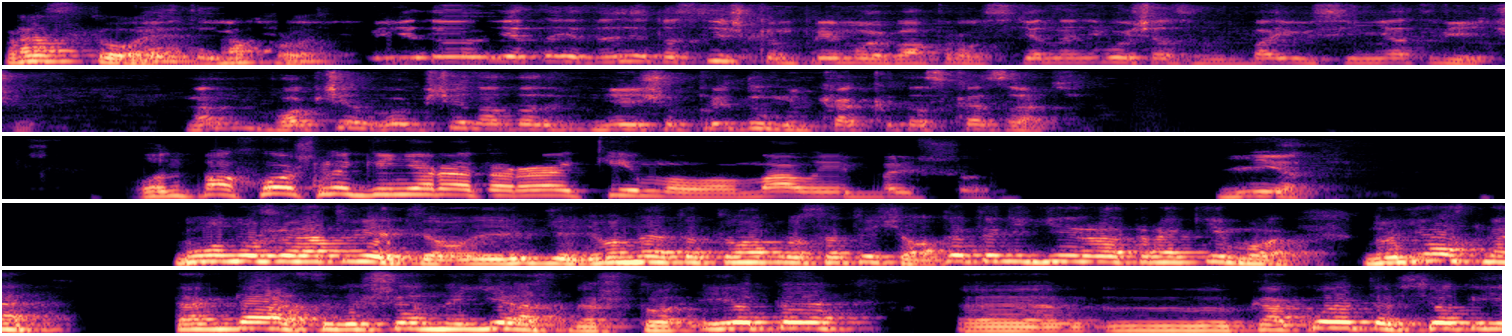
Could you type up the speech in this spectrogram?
простой это, вопрос. Это, это, это, это слишком прямой вопрос. Я на него сейчас боюсь и не отвечу. Вообще, вообще надо мне еще придумать, как это сказать. Он похож на генератор Акимова, малый и большой? Нет. Ну, он уже ответил, Евгений, он на этот вопрос отвечал. Вот это не генератор Акимова, но ясно, тогда совершенно ясно, что это э, э какое-то все-таки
